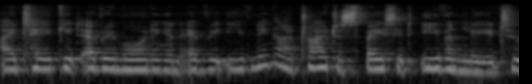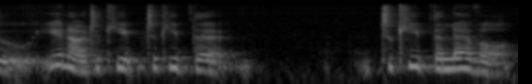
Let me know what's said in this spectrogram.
I take it every morning and every evening. I try to space it evenly to, you know, to keep to keep the to keep the level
